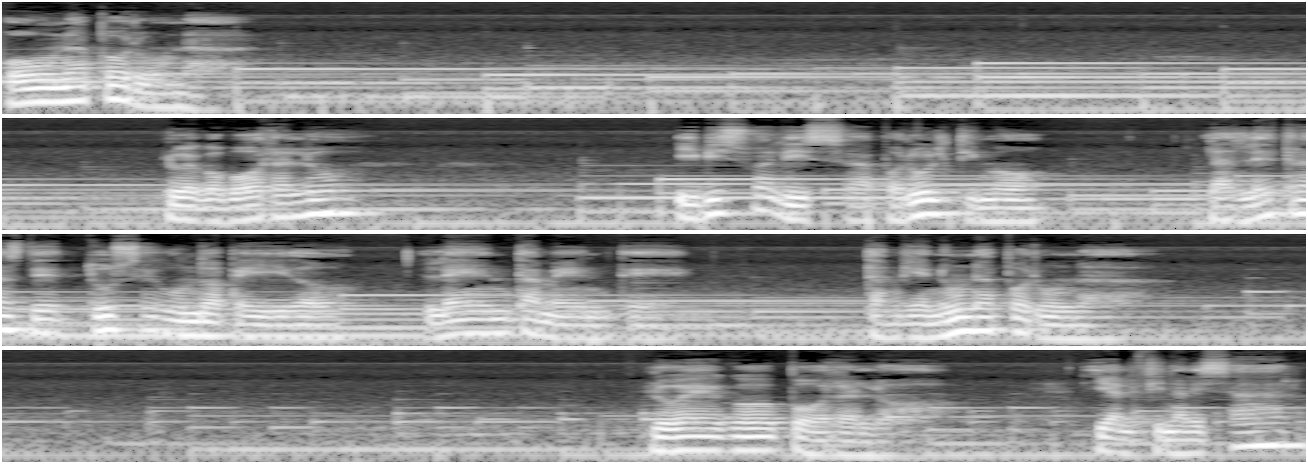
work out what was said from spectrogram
una por una. Luego bórralo y visualiza por último las letras de tu segundo apellido lentamente, también una por una. Luego bórralo y al finalizar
